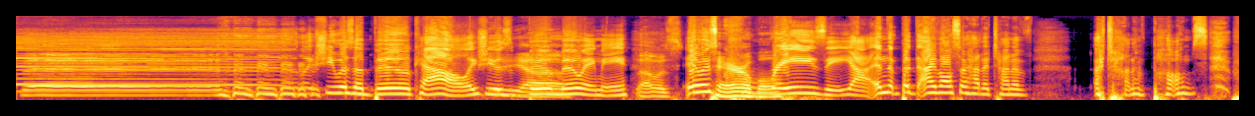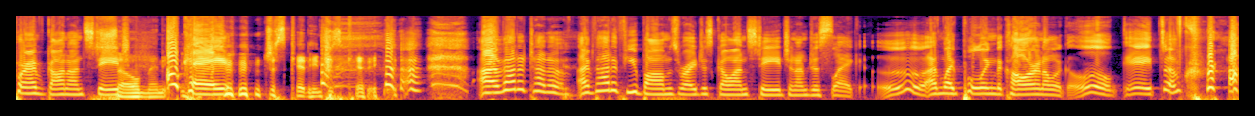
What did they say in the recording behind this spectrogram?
like she was a boo cow. Like she was Yeah. boo mooing me. that was It was Terrible. crazy. Yeah. And th- but I've also had a ton of a ton of bombs where I've gone on stage. so many. okay. just kidding, just kidding. I've had a ton of I've had a few bombs where I just go on stage and I'm just like, ooh, I'm like pulling the collar and I'm like, oh, okay, tough crowd.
